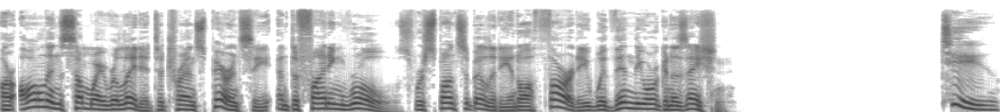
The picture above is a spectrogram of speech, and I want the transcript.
are all in some way related to transparency and defining roles, responsibility, and authority within the organization. 2.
